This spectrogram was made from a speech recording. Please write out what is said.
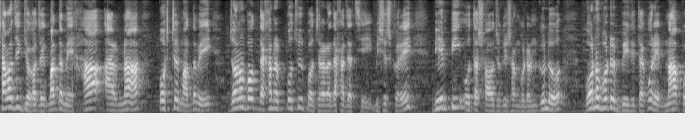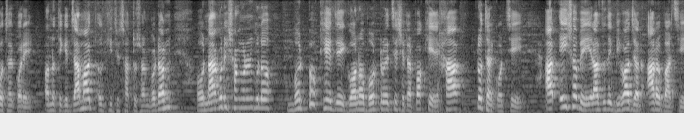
সামাজিক যোগাযোগ মাধ্যমে হা আর না পোস্টের মাধ্যমে জনপদ দেখানোর প্রচুর প্রচারণা দেখা যাচ্ছে। বিশেষ করে বিএনপি ও তার সহযোগী সংগঠনগুলো গণভোটের বিরোধিতা করে না প্রচার করে। অন্যদিকে জামাত ও কিছু ছাত্র সংগঠন ও নাগরিক সংগঠনগুলো ভোট পক্ষে যে গণভোট রয়েছে সেটার পক্ষে হা প্রচার করছে। আর এইসবে রাজনৈতিক বিভাজন আরও বাড়ছে।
